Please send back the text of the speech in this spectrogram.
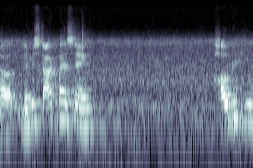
uh, let me start by saying, how did you?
